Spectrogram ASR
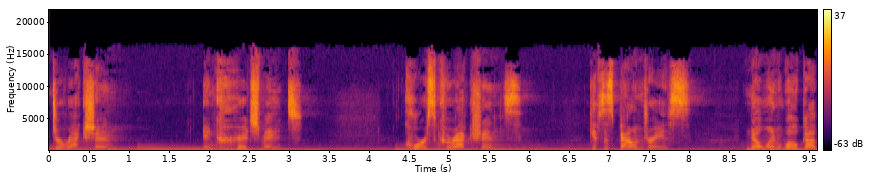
direction, encouragement, course corrections, gives us boundaries. No one woke up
